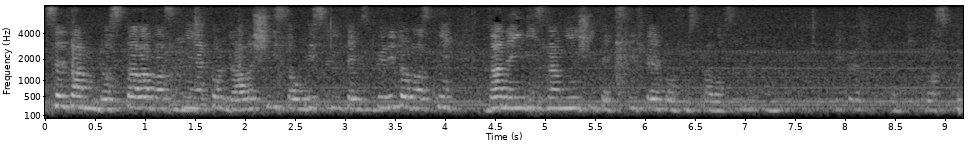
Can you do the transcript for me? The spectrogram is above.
se tam dostala vlastně jako další souvislý text. Byly to vlastně dva nejvýznamnější texty v té pozůstalosti. Vlastně.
